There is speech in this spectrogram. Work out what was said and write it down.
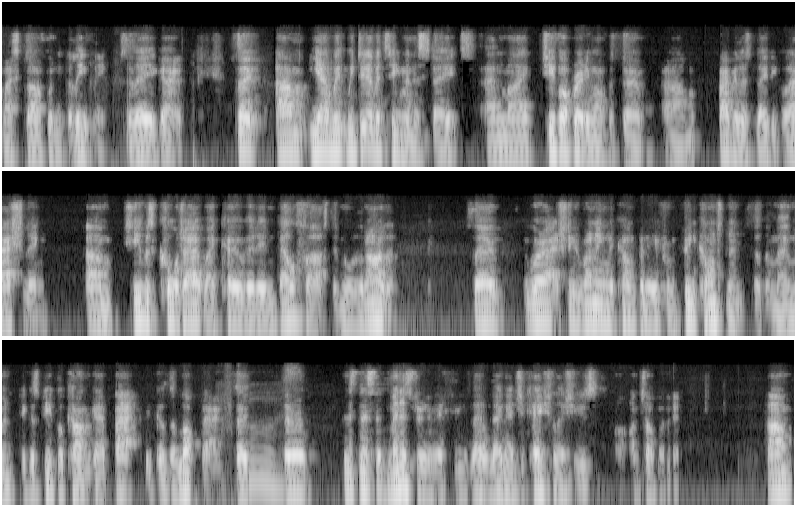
my staff wouldn't believe me. So there you go. So um, yeah, we, we do have a team in the States, and my chief operating officer, um, fabulous lady called Ashling, um, she was caught out by COVID in Belfast in Northern Ireland. So we're actually running the company from three continents at the moment because people can't get back because of lockdown. So there are business administrative issues, let alone educational issues on top of it. Um,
